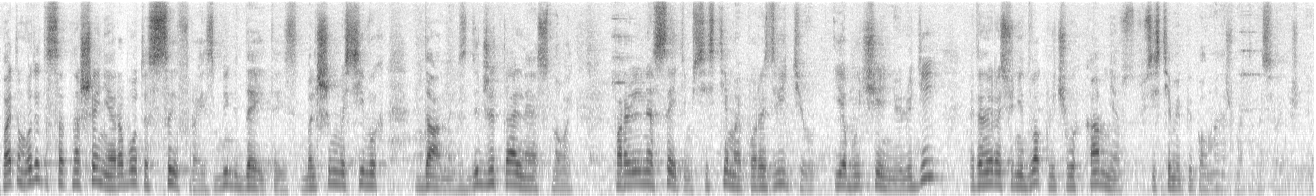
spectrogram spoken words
Поэтому вот это соотношение работы с цифрой, с big data, с большим массивом данных, с диджитальной основой, параллельно с этим системой по развитию и обучению людей, это, наверное, сегодня два ключевых камня в системе people management на сегодняшний день.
